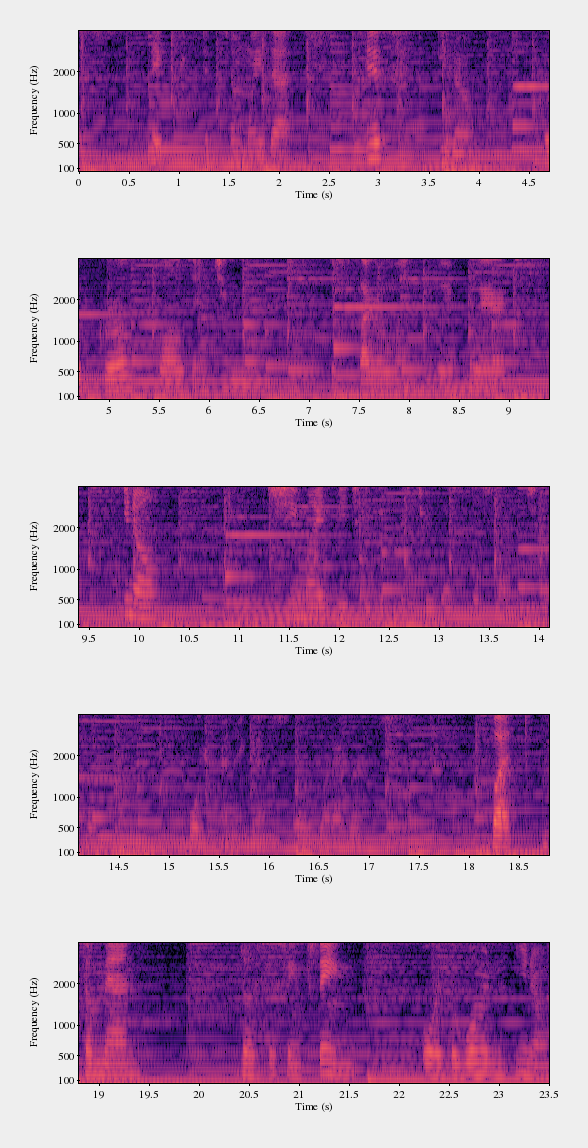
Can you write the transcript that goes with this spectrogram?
is sick in some way that if, you know, the girl falls into a spiral when, where, you know, she might be taking pictures of herself to her boyfriend, I guess, or whatever. But the man does the same thing, or the woman, you know,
